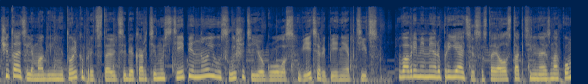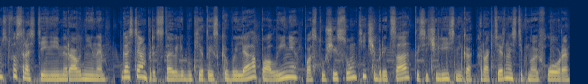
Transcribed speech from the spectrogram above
Читатели могли не только представить себе картину степи, но и услышать ее голос, ветер и пение птиц. Во время мероприятия состоялось тактильное знакомство с растениями равнины. Гостям представили букеты из ковыля, полыни, пастущей сумки, чебреца, тысячелистника, характерной степной флоры.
